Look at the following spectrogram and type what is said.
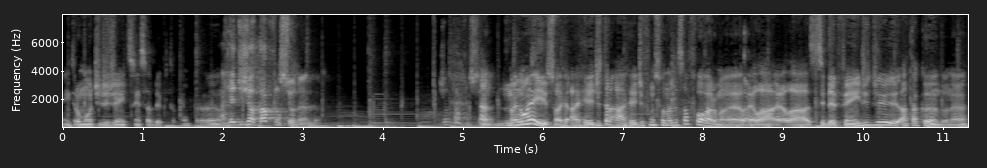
entra um monte de gente sem saber o que está comprando. A rede já está funcionando. Já está funcionando. É, mas não é isso. A, rede, a rede funciona dessa forma. Ela, ela, ela, se defende de atacando, né?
